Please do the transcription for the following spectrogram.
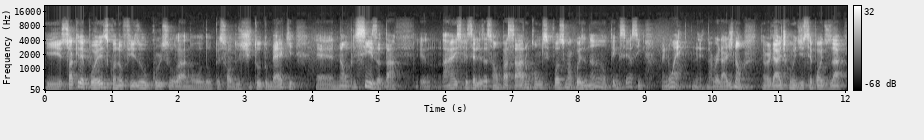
E só que depois, quando eu fiz o curso lá no do pessoal do Instituto Beck, é, não precisa, tá? Eu, na especialização passaram como se fosse uma coisa, não, tem que ser assim. Mas não é, né? Na verdade, não. Na verdade, como eu disse, você pode usar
